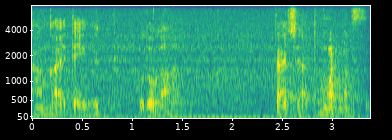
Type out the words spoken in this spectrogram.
考えていくってことが大事だと思います。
